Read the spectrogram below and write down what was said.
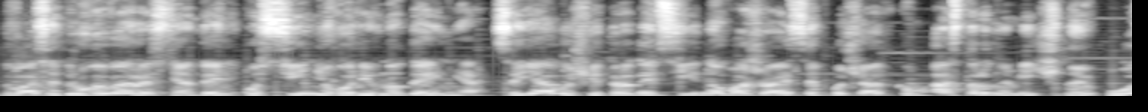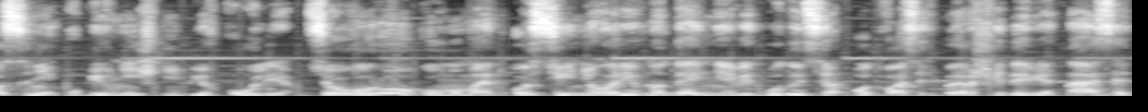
22 вересня день осіннього рівнодення. Це явище традиційно вважається початком астрономічної осені у північній півкулі. Цього року момент осіннього рівнодення відбудеться о 21.19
